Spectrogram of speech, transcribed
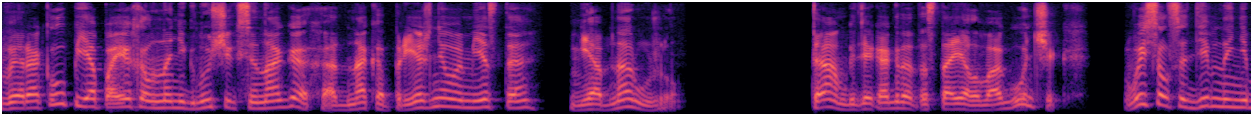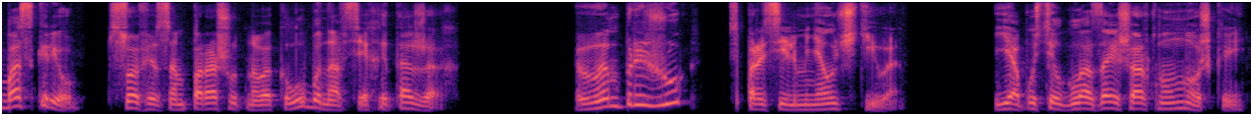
В аэроклуб я поехал на негнущихся ногах, однако прежнего места не обнаружил. Там, где когда-то стоял вагончик, высился дивный небоскреб с офисом парашютного клуба на всех этажах. «Вам прыжок?» — спросили меня учтиво. Я опустил глаза и шаркнул ножкой.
